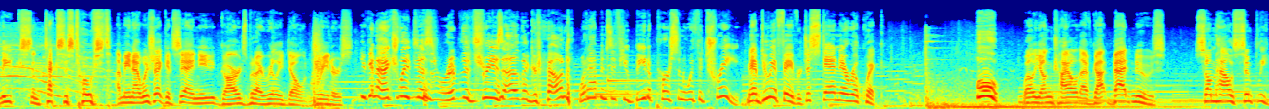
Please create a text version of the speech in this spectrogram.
leeks and Texas toast. I mean, I wish I could say I needed guards, but I really don't. Breeders. You can actually just rip the trees out of the ground? What happens if you beat a person with a tree? Ma'am, do me a favor. Just stand there real quick. Oh! Well, young child, I've got bad news. Somehow, simply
